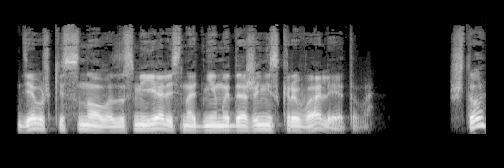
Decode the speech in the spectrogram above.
Девушки снова засмеялись над ним и даже не скрывали этого. «Что?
